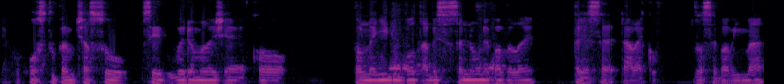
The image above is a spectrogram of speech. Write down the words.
jako postupem času si uvědomili, že jako to není důvod, aby se se mnou nebavili, takže se dále jako zase bavíme.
